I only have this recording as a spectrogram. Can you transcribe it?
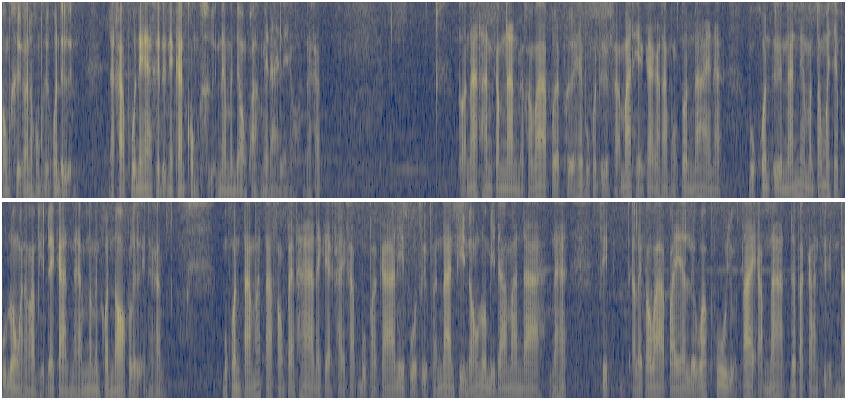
ข่มขืนก็ต้องข่มขืนคนอื่นนะครับพูดง่ายๆคือเดี๋ยวนี้การข่มขืนเนี่ยมันยอมความไม่ได้แล้วนะครับต่อหน้าทันกำนันหมายความว่าเปิดเผยให้บุคคลอื่นสามารถเห็นการกระทำของตนได้นะบุคคลอื่นนั้นเนี่ยมันต้องไม่ใช่ผู้ร่วมกระทำความผิดด้วยกันนะครับต้องเป็นคนนอกเลยนะครับ บุคคลตามมาตรา 285 ได้แก่ใครครับบุปการีผู้สืบสันดานพี่น้องรวมบิดามารดานะฮะ สิทธิ์อะไรก็ว่าไปหรือว่าผู้อยู่ใต้อำนาจด้วยประการอื่นใด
